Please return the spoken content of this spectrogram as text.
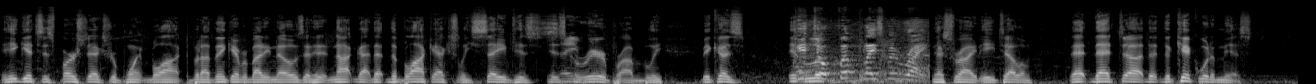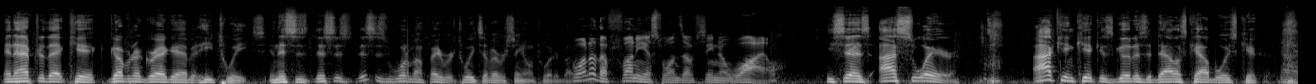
He gets his first extra point blocked, but I think everybody knows that it not got that the block actually saved his his Saved career probably because it Get looked, your foot placement right. that's right. He tell him that that uh, the, the kick would have missed. And after that kick, Governor Greg Abbott he tweets, and this is this is this is one of my favorite tweets I've ever seen on Twitter. By the way, One of the funniest ones I've seen in a while. He says, "I swear, I can kick as good as a Dallas Cowboys kicker." Oh,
